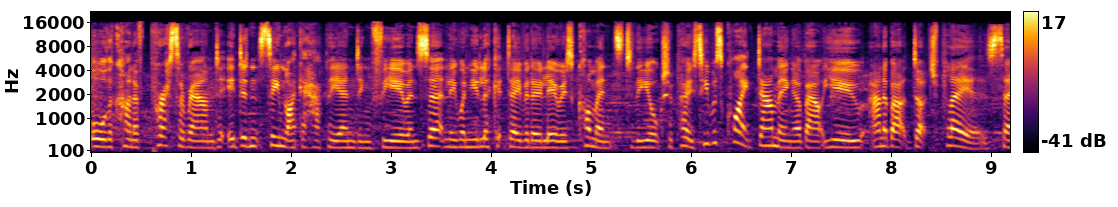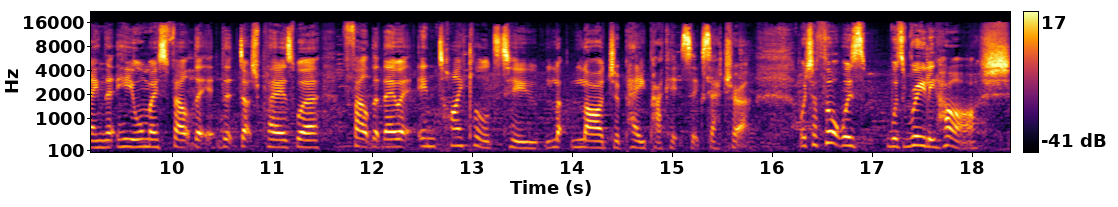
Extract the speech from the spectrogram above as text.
all the kind of press around it, it didn't seem like a happy ending for you. And certainly when you look at David O'Leary's comments to the Yorkshire Post, he was quite damning about you and about Dutch players, saying that he almost felt that, that Dutch players were felt that they were entitled to l- larger pay packets, etc., which I thought was was really harsh.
